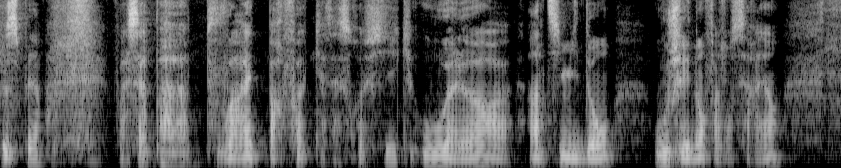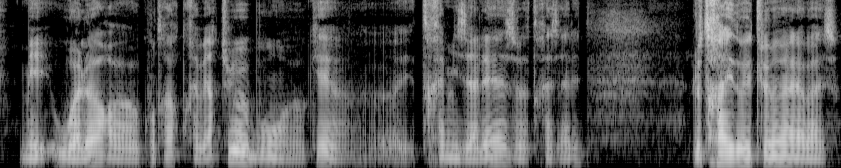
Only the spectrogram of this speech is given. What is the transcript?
j'espère. Enfin, ça va pouvoir être parfois catastrophique ou alors euh, intimidant ou gênant, enfin j'en sais rien. Mais, ou alors, euh, au contraire, très vertueux. Bon, euh, ok, très mis à l'aise, très à l'aise. Le travail doit être le même à la base.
